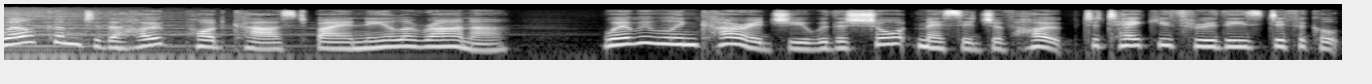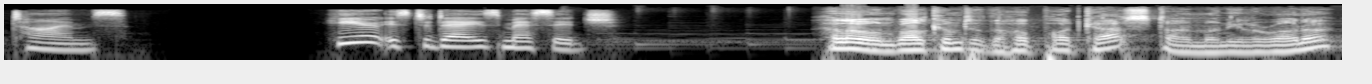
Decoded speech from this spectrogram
Welcome to the Hope Podcast by Anil Arana, where we will encourage you with a short message of hope to take you through these difficult times. Here is today's message. Hello and welcome to the Hope Podcast. I'm Anil Arana.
